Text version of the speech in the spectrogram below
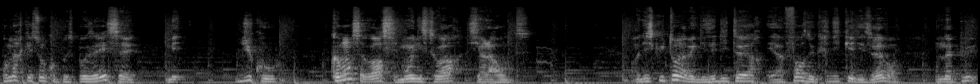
Première question qu'on peut se poser, c'est mais du coup, comment savoir si mon histoire tient la route? En discutant avec des éditeurs et à force de critiquer des œuvres, on a pu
